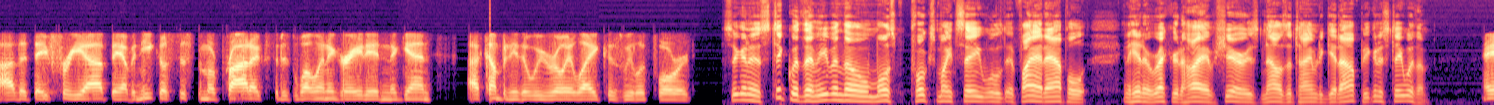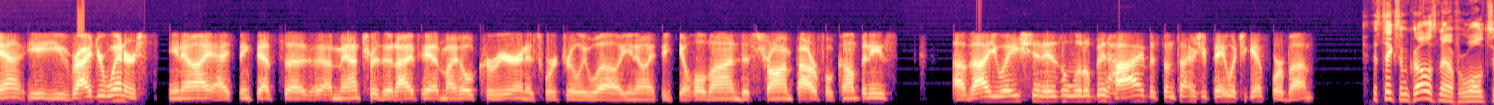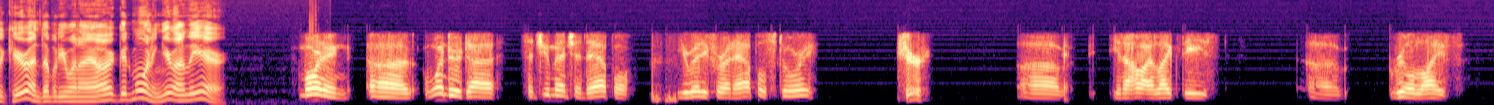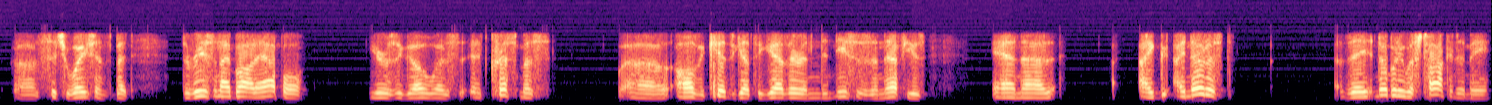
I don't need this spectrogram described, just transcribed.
Uh, that they free up. They have an ecosystem of products that is well integrated, and again, a company that we really like as we look forward. So you're going to stick with them, even though most folks might say, "Well, if I had Apple and hit a record high of shares, now's the time to get out." But You're going to stay with them. Yeah, you, you ride your winners. You know, I, I think that's a, a mantra that I've had my whole career, and it's worked really well. You know, I think you hold on to strong, powerful companies. Uh, valuation is a little bit high, but sometimes you pay what you get for, Bob. Let's take some calls now for Walt Secure on WNIR. Good morning. You're on the air. Morning. Uh, wondered, uh, since you mentioned Apple, you ready for an Apple story? Sure. Uh, you know how I like these uh, real life uh, situations, but the reason I bought Apple years ago was at Christmas. Uh, all the kids got together and the nieces and nephews, and uh, I I noticed they nobody was talking to me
